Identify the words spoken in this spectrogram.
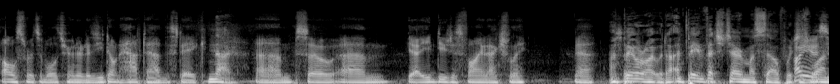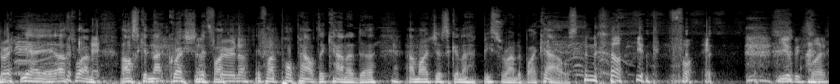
all sorts of alternatives. You don't have to have the steak. No. Um, so um, yeah, you do just fine actually. Yeah. I'd So- be all right with that. I'm being vegetarian myself, which Are is you? why. I'm, yeah, yeah, that's why I'm asking that question. If I enough. if I pop out to Canada, am I just going to be surrounded by cows? no, you'll be fine. You'll be fine.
